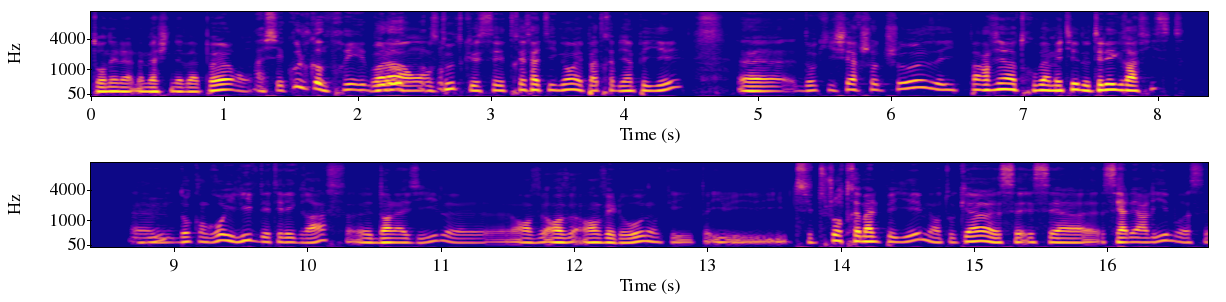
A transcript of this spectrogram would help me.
tourner la, la machine à vapeur. On- Ah, c'est cool comme premier boulot. voilà, on se doute que c'est très fatigant et pas très bien payé. Euh, donc il cherche autre chose et il parvient à trouver un métier de télégraphiste. Euh, Mhm. Donc en gros, il livre des télégraphes euh, dans la ville euh, en, en- en vélo. Donc c'est toujours très mal payé, mais en tout cas, c'est à, l'air libre. C'est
